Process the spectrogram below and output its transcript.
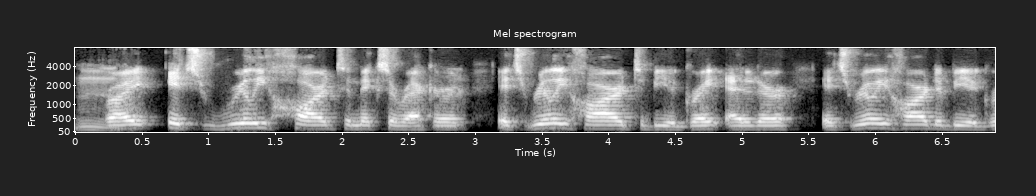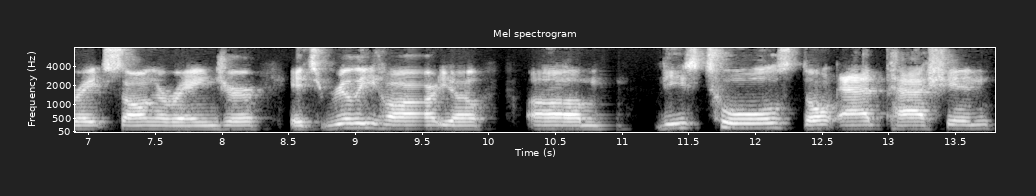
Mm. Right? It's really hard to mix a record. It's really hard to be a great editor. It's really hard to be a great song arranger. It's really hard, you know. Um, these tools don't add passion.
